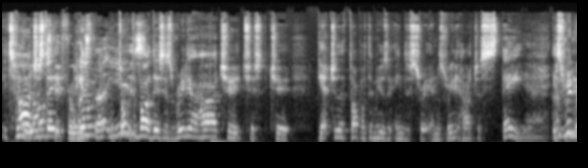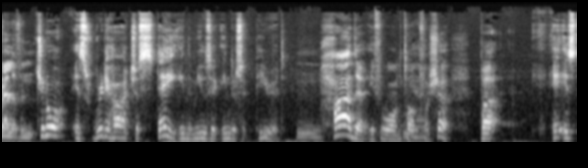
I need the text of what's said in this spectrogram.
it's hard to stay for almost again, 30 we years. talked about this it's really hard to, to to get to the top of the music industry and it's really hard to stay yeah, it's and really relevant. do you know it's really hard to stay in the music industry period Mm. harder if you want to talk Yeah. for sure but it is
